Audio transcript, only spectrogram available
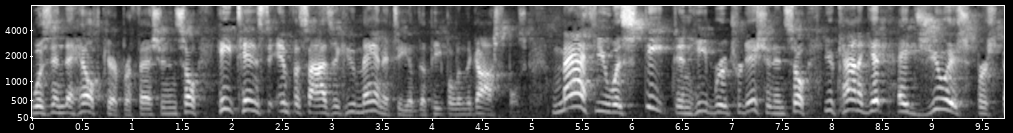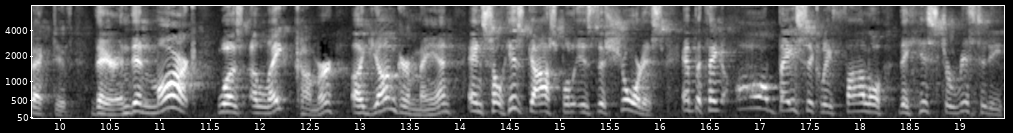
was in the healthcare profession. And so he tends to emphasize the humanity of the people in the Gospels. Matthew was steeped in Hebrew tradition, and so you kind of get a Jewish perspective there. And then Mark was a latecomer, a younger man, and so his gospel is the shortest. And but they all basically follow the historicity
